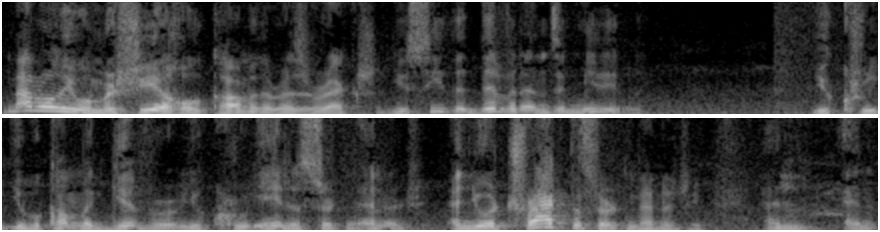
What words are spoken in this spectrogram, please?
Not only when Mashiach will come in the resurrection, you see the dividends immediately. You, cre- you become a giver, you create a certain energy, and you attract a certain energy. And, and,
